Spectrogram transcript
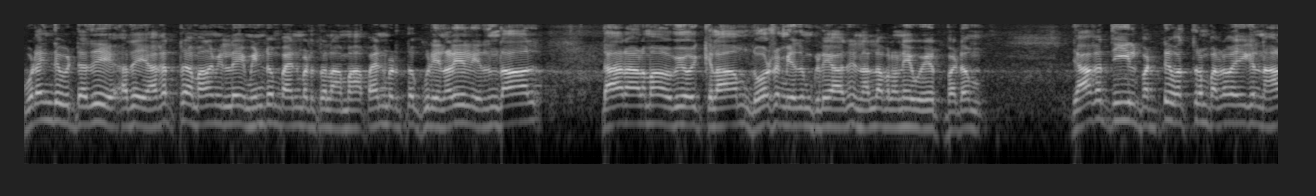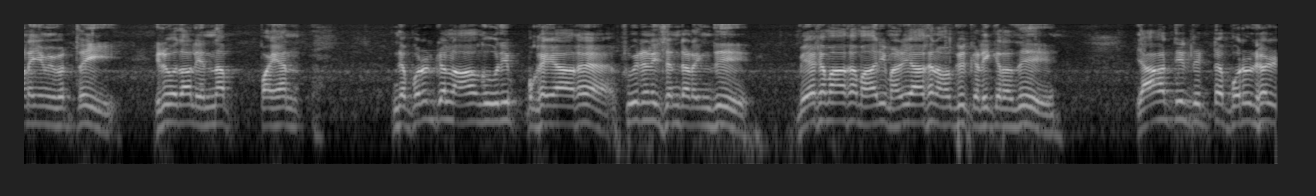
உடைந்து விட்டது. அதை அகற்ற மனமில்லை. மீண்டும் பயன்படுத்தலாமா? பயன்படுத்தக்கூடிய நிலையில் இருந்தால் தாராளமாக உபயோகிக்கலாம். தோஷம் எதுவும் கிடையாது. நல்ல பலனை ஏற்படும். யாகத்தீயில் பட்டு வஸ்திரம் பறவைகள் நாணயம் இவற்றை இடுவதால் என்ன பயன்? இந்த பொருட்கள் ஆகுதி புகையாக சூரியனை சென்றடைந்து வேகமாக மாறி மழையாக நமக்கு கிடைக்கிறது. யாகத்தில் திட்ட பொருள்கள்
